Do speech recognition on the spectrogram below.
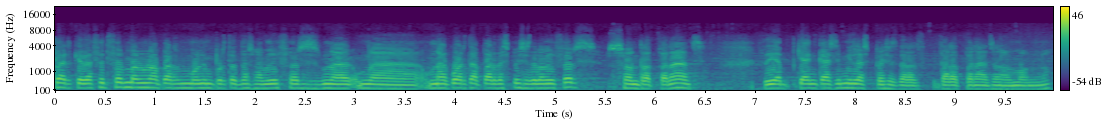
perquè de fet formen una part molt important dels mamífers, una, una, una quarta part d'espècies de mamífers són ratpenats. És dir, hi ha quasi mil espècies de, de ratpenats en el món, no?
